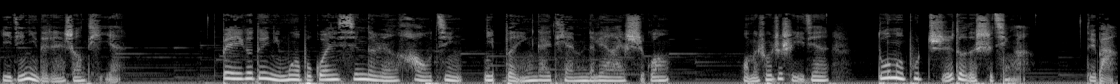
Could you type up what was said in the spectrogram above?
以及你的人生体验。被一个对你漠不关心的人耗尽你本应该甜蜜的恋爱时光，我们说这是一件多么不值得的事情啊，对吧？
